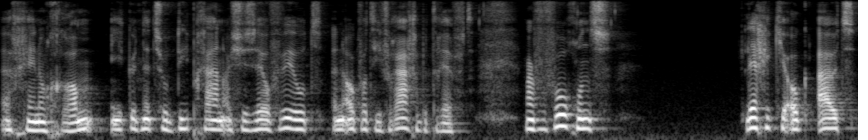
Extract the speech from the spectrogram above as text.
uh, genogram. Je kunt net zo diep gaan als je zelf wilt en ook wat die vragen betreft. Maar vervolgens leg ik je ook uit,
